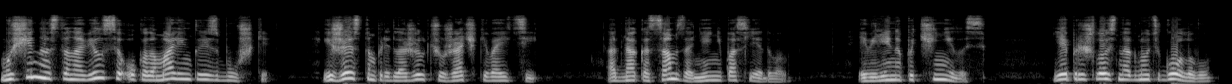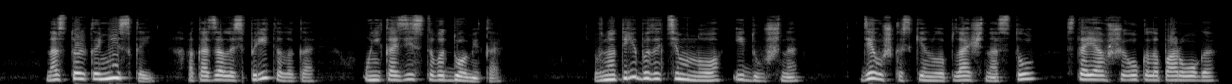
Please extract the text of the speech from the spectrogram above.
Мужчина остановился около маленькой избушки и жестом предложил чужачке войти. Однако сам за ней не последовал. Эвелина подчинилась. Ей пришлось нагнуть голову. Настолько низкой оказалась притолока у неказистого домика. Внутри было темно и душно. Девушка скинула плащ на стул, стоявший около порога,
